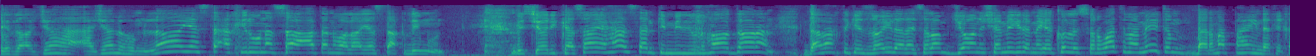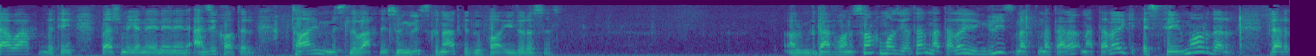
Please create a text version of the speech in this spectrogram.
اذا جاء اجلهم لا یستأخرون ساعتا ولا یستقدمون. بسیاری کسایی هستن که میلیون ها دارن. در وقتی که اسرائیل علیه السلام جانش می‌گیره میگه کل ثروت من میتم بر ما 5 دقیقه وقت بده. بس میگه نه نه نه از این خاطر تایم مثل وقت نیست. انگلیس قناعت کرد گفت درست است. در افغانستان خب ما زیادتر مطلای انگلیس مطلایی که استعمار در, در,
